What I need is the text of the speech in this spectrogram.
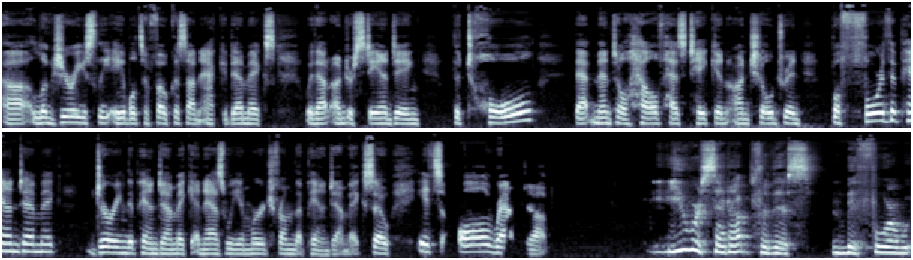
uh, luxuriously able to focus on academics without understanding the toll that mental health has taken on children before the pandemic, during the pandemic, and as we emerge from the pandemic. So it's all wrapped up. You were set up for this before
